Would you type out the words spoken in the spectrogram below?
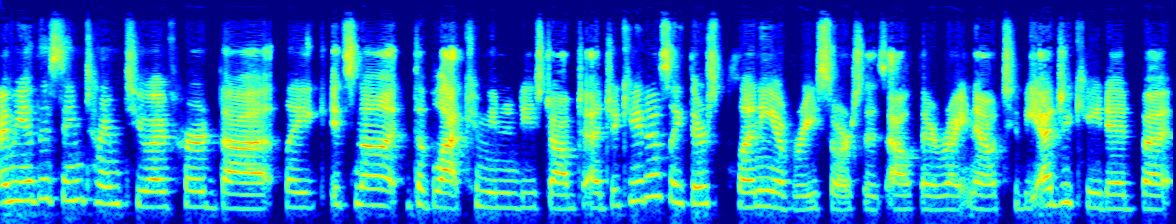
i mean at the same time too i've heard that like it's not the black community's job to educate us like there's plenty of resources out there right now to be educated but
